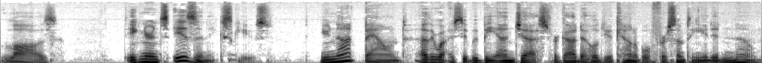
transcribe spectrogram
laws, ignorance is an excuse. You're not bound. Otherwise, it would be unjust for God to hold you accountable for something you didn't know.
